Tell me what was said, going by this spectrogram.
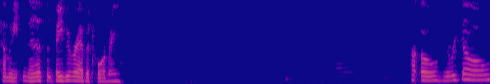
Come eat an innocent baby rabbit for me. Uh-oh, here we go.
